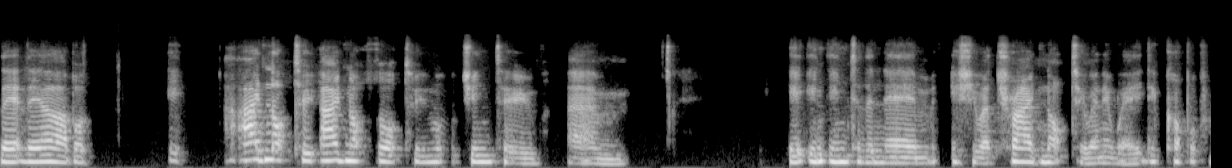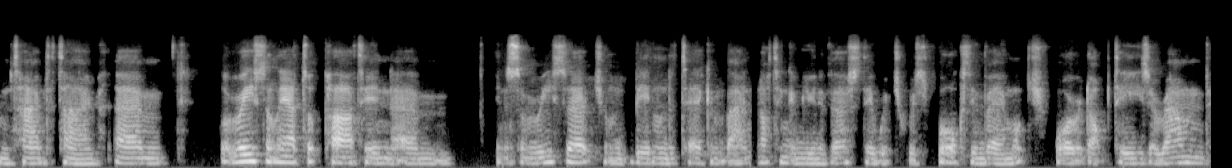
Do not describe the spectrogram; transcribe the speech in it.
they they are, but it, I'd not too I'd not thought too much into um in, into the name issue. I tried not to anyway. It did crop up from time to time. Um, but recently, I took part in um, in some research being undertaken by Nottingham University, which was focusing very much for adoptees around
